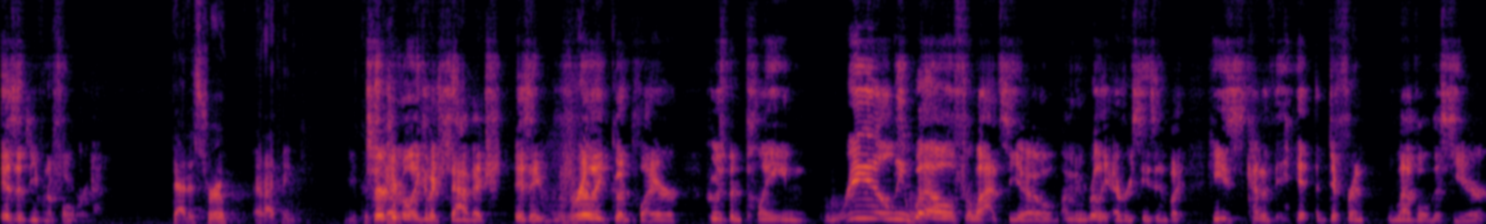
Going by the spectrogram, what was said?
isn't even a forward. That is true, and I think you could. Sergio. Milinkovic Savic is a really good player who's been playing really well for Lazio. I mean, really every season, but he's kind of hit a different level this year.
